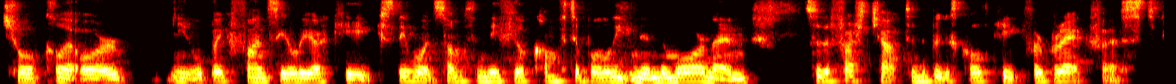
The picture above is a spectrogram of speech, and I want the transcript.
chocolate or you know big fancy layer cakes. They want something they feel comfortable eating in the morning. So the first chapter in the book is called Cake for Breakfast,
